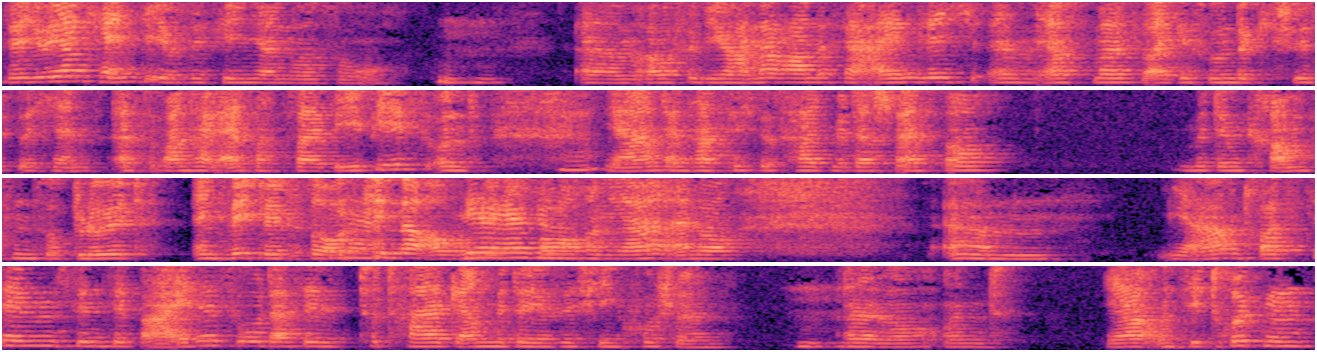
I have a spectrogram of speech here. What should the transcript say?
der Julian kennt die Josephine ja nur so. Mhm. Ähm, aber für die Johanna waren das ja eigentlich ähm, erstmal zwei gesunde Geschwisterchen. Also waren halt einfach zwei Babys und ja. ja, dann hat sich das halt mit der Schwester mit dem Krampfen so blöd entwickelt, so aus ja. Kinderaugen ja, gesprochen, ja, genau. ja. Also ähm, ja, und trotzdem sind sie beide so, dass sie total gern mit der Josephine kuscheln. Mhm. Also und ja, und sie drücken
